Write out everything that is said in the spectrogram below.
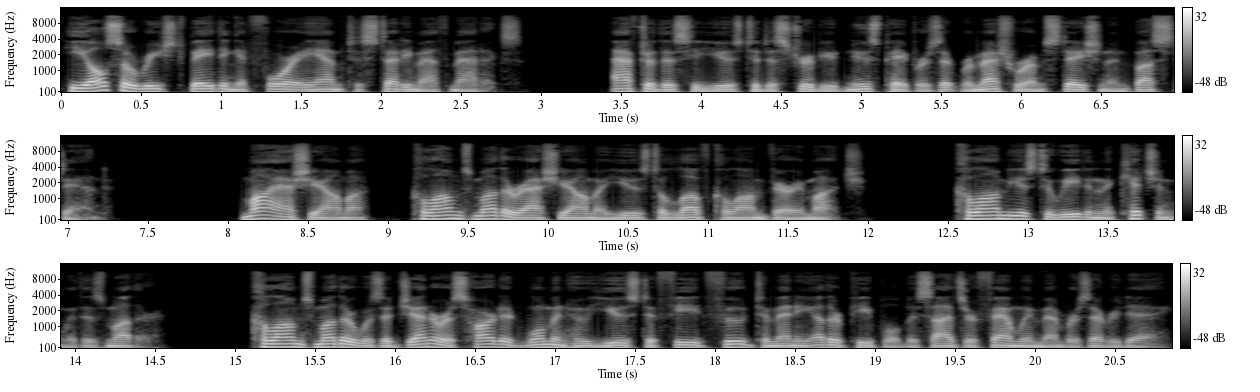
He also reached bathing at 4 am to study mathematics. After this, he used to distribute newspapers at Rameshwaram station and bus stand. Ma Ashiama, Kalam's mother Ashiama used to love Kalam very much. Kalam used to eat in the kitchen with his mother. Kalam's mother was a generous hearted woman who used to feed food to many other people besides her family members every day.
